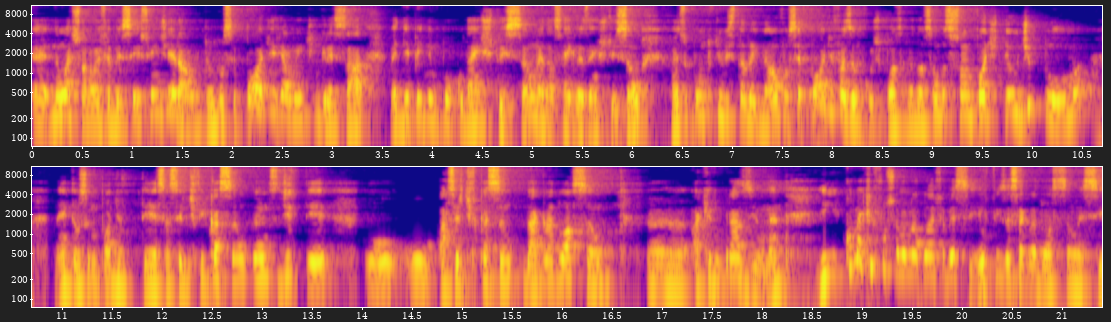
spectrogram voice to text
é, não é só na UFABC, isso é em geral. Então você pode realmente ingressar, vai depender um pouco da instituição, né, das regras da instituição, mas do ponto de vista legal, você pode fazer um curso de pós-graduação, você só não pode ter o diploma, né, então você não pode ter essa certificação antes de ter o, o a certificação da graduação uh, aqui no Brasil, né? E como é que funciona na, UFBC? Eu fiz essa graduação, esse,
